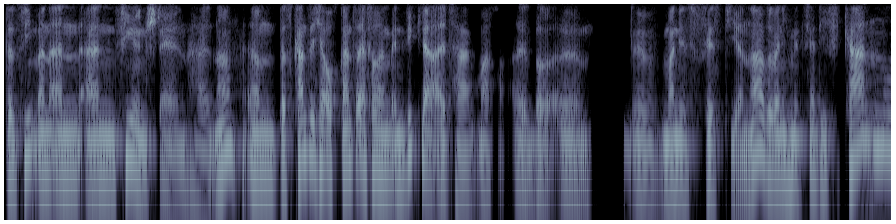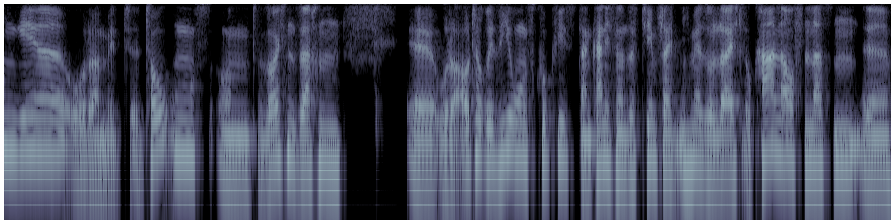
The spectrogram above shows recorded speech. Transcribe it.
das sieht man an, an vielen Stellen halt. Ne? Ähm, das kann sich auch ganz einfach im Entwickleralltag machen, äh, äh, äh, manifestieren. Ne? Also wenn ich mit Zertifikaten umgehe oder mit äh, Tokens und solchen Sachen äh, oder Autorisierungscookies, dann kann ich so ein System vielleicht nicht mehr so leicht lokal laufen lassen, äh,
